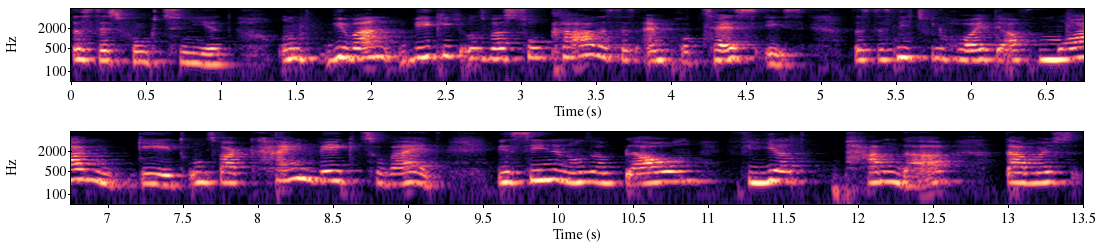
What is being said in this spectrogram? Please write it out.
dass das funktioniert. Und wir waren wirklich, uns war so klar, dass das ein Prozess ist, dass das nicht von heute auf morgen geht. Uns war kein Weg zu weit. Wir sind in unserem blauen Fiat Panda damals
